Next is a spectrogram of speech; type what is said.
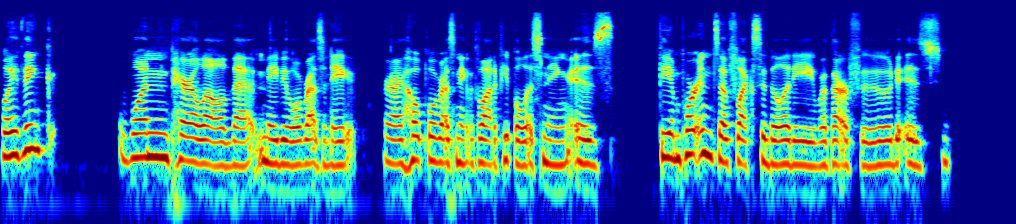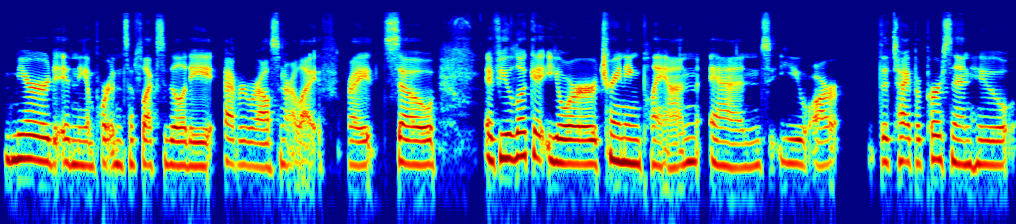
Well i think one parallel that maybe will resonate or i hope will resonate with a lot of people listening is the importance of flexibility with our food is mirrored in the importance of flexibility everywhere else in our life, right? So if you look at your training plan and you are the type of person who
